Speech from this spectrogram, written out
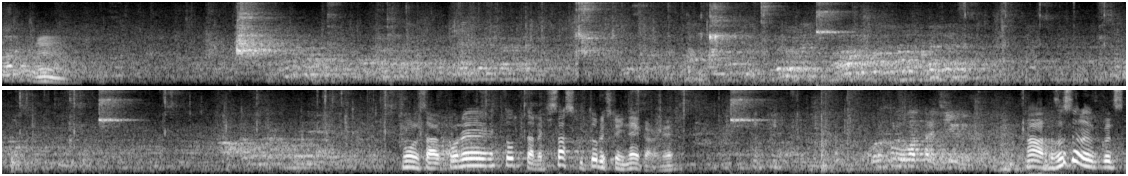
座るうん。もうさこれ取ったら久しく取る人いないからね。俺これ終わったら自由です。ああそしたらこれつ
